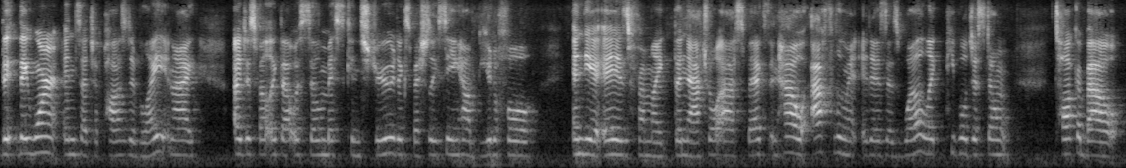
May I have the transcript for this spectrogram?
they, they weren't in such a positive light. And I, I just felt like that was so misconstrued, especially seeing how beautiful India is from like the natural aspects and how affluent it is as well. Like, people just don't talk about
